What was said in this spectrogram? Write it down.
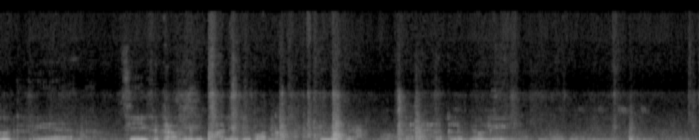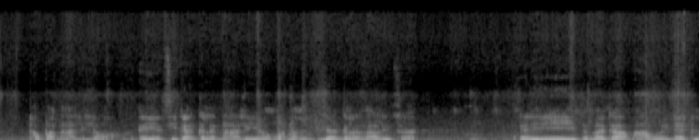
တို့တွေရဲ့ဈေးစကားလေးတွေပါလေးတွေပေါ့နော်ကျမပါအဲအဲ့လိုမျိုးလေးထောက်ပံ့တာလေးတော့အဲ့ဒီအစီကံကလနာလေးရောပေါ့နော်အစီကံကလနာလေးဆိုတာအဲ့ဒီသမက်ကမှာဝင်တဲ့သူ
